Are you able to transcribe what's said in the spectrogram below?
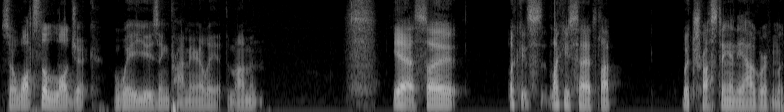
So, what's the logic we're using primarily at the moment? Yeah, so look, it's like you said, like we're trusting in the algorithm, we're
